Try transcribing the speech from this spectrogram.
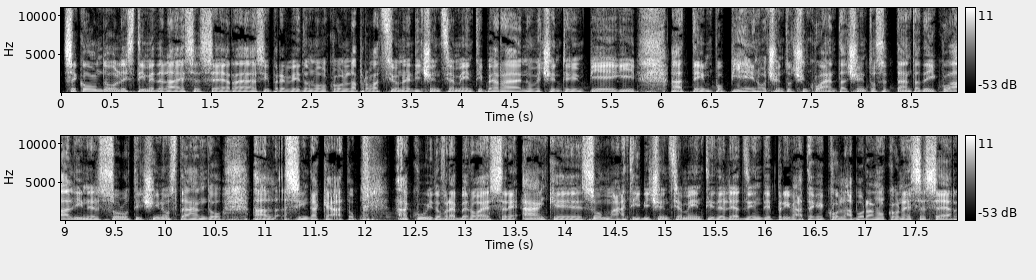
Secondo le stime della SSR si prevedono con l'approvazione licenziamenti per 900 impieghi a tempo pieno, 150-170 dei quali nel solo Ticino stando al sindacato, a cui dovrebbero essere anche sommati i licenziamenti delle aziende private che collaborano con SSR. SSR.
